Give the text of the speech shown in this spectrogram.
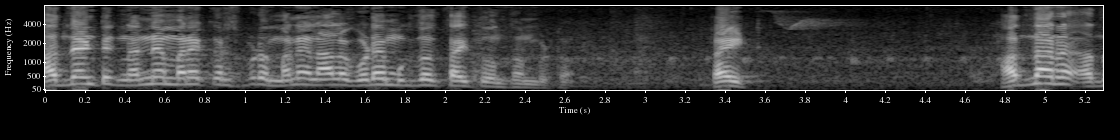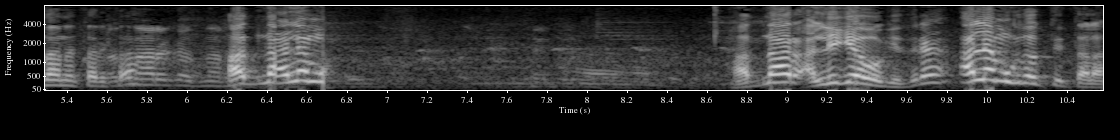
ಹದಿನೆಂಟಕ್ಕೆ ನನ್ನೇ ಮನೆ ಕರೆಸ್ಬಿಟ್ಟು ಮನೆ ನಾಲ್ಕು ಗೋಡೆ ಮುಗ್ದೋಗ್ತಾಯಿತ್ತು ಅಂತ ಅಂದ್ಬಿಟ್ಟು ರೈಟ್ ಹದಿನಾರು ಹದಿನಾರನೇ ತಾರೀಕು? ಹದಿನಾರು ಮು- ಹದಿನಾರು ಅಲ್ಲಿಗೆ ಹೋಗಿದ್ರೆ ಅಲ್ಲೇ ಮುಗ್ದೋಗ್ತಿತ್ತಲ್ಲ?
